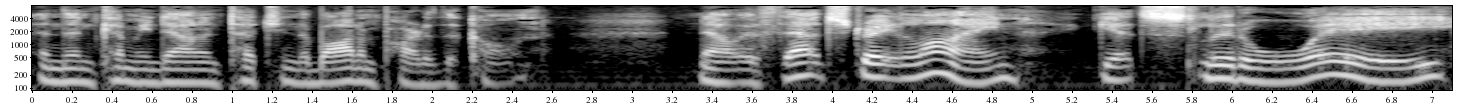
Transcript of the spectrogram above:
and then coming down and touching the bottom part of the cone. Now if that straight line gets slid away,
